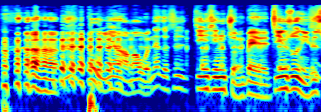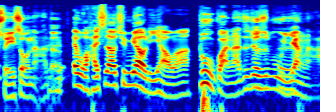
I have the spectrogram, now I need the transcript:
不一样好吗？我那个是精心准备的，金书你是随手拿的。哎、欸，我还是要去庙里好吗？不管啦，这就是不一样啦。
